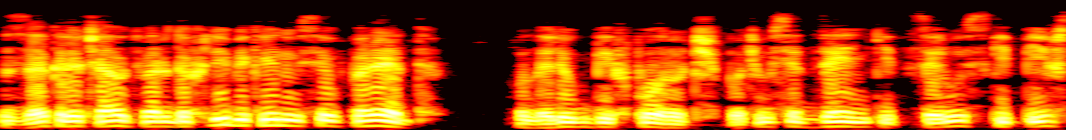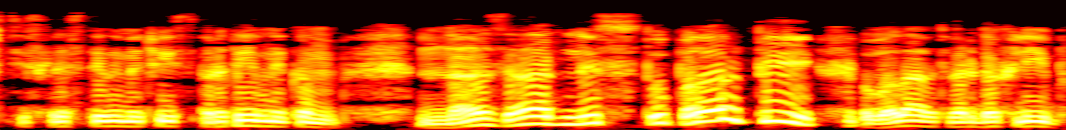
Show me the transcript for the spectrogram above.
закричав твердохліб і кинувся вперед. Лелюк біг поруч, почувся дзенькіт, це руські пішці схрестили мечі з противником. Назад не ступати. волав твердохліб.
